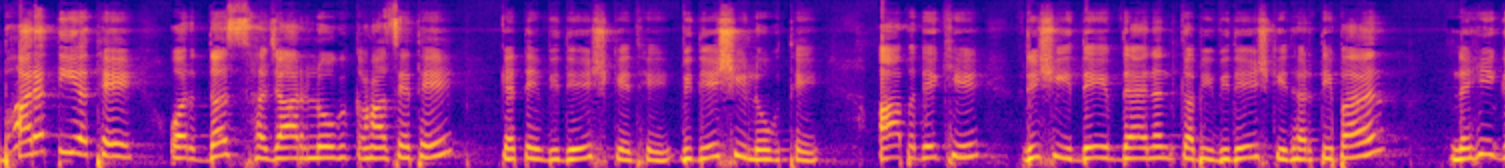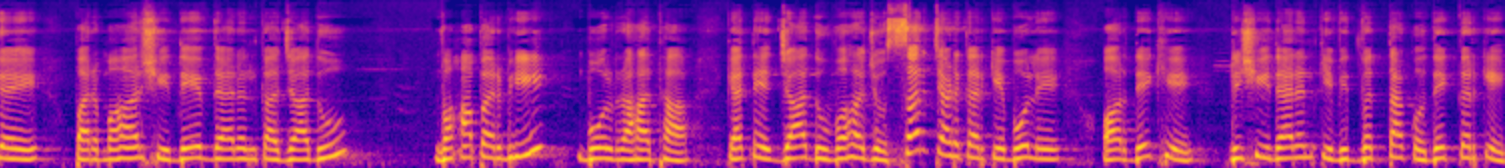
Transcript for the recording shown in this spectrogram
भारतीय थे। और दस हज़ार लोग कहाँ से थे? कहते हैं विदेश के थे, विदेशी लोग थे। आप देखिए ऋषि देव दयानंद कभी विदेश की धरती पर नहीं गए, पर महर्षि देव दयानंद का जादू वहाँ पर भी बोल रहा था। कहते हैं, जादू वह जो सर चढ़ करके बोले और देखिए ऋषि दयानंद की विद्वत्ता को देख करके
